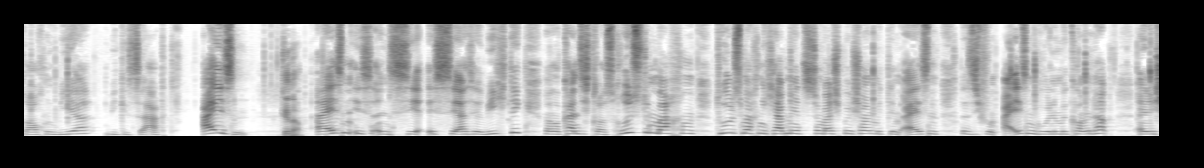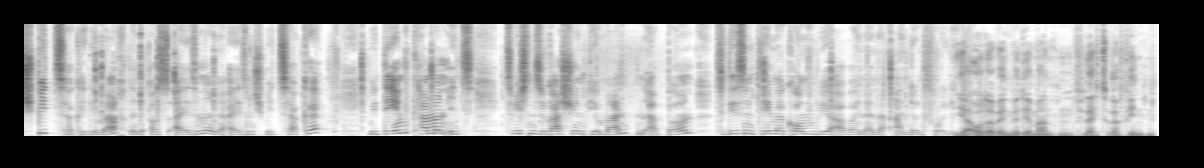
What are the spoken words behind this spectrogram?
brauchen wir, wie gesagt, Eisen. Genau. Eisen ist, ein sehr, ist sehr, sehr wichtig. Man kann sich daraus Rüstung machen, Tools machen. Ich habe mir jetzt zum Beispiel schon mit dem Eisen, das ich vom Eisengolem bekommen habe, eine Spitzhacke gemacht, eine, aus Eisen, eine Eisenspitzhacke. Mit dem kann man inzwischen sogar schon Diamanten abbauen. Zu diesem Thema kommen wir aber in einer anderen Folge. Ja, oder wenn wir Diamanten vielleicht sogar finden.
